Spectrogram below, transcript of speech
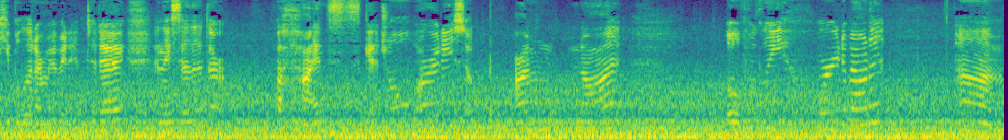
people that are moving in today, and they said that they're behind schedule already. So I'm not overly worried about it. Um,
